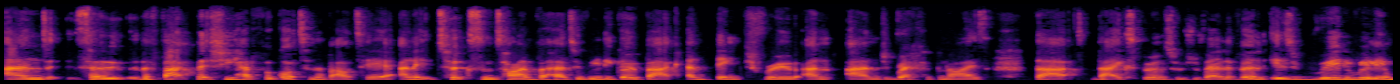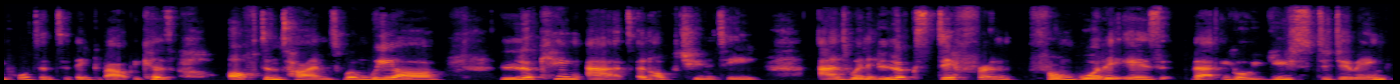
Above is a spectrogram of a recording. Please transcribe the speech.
And so the fact that she had forgotten about it and it took some time for her to really go back and think through and, and recognize that that experience was relevant is really, really important to think about because oftentimes when we are looking at an opportunity and when it looks different from what it is that you're used to doing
